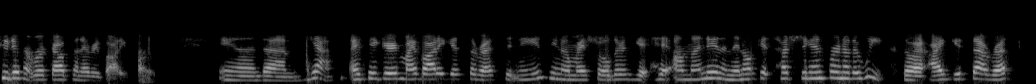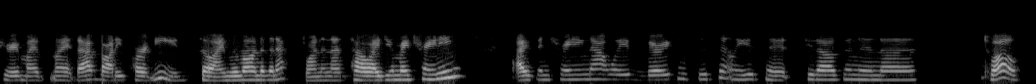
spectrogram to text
two different workouts on every body part. And um, yeah, I figured my body gets the rest it needs. You know, my shoulders get hit on Monday and then they don't get touched again for another week. So I, I get that rest period my, my that body part needs. So I move on to the next one, and that's how I do my training. I've been training that way very consistently since 2012.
